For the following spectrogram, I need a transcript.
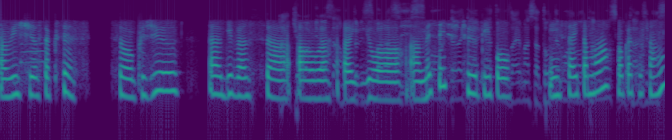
I wish you success. So could you uh, give us uh, our uh, your uh, message to people in Saitama, Wakata-san?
